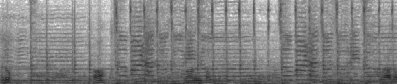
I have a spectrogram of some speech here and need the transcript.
हॅलो. हां. आलो एक पाच मिनिटं. आलो आलो.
